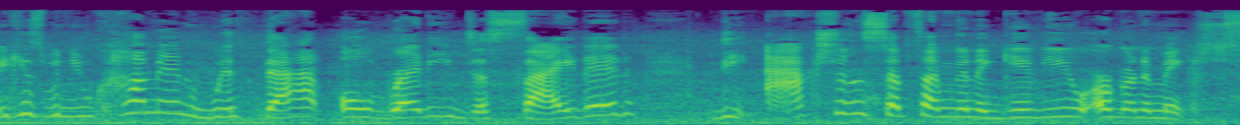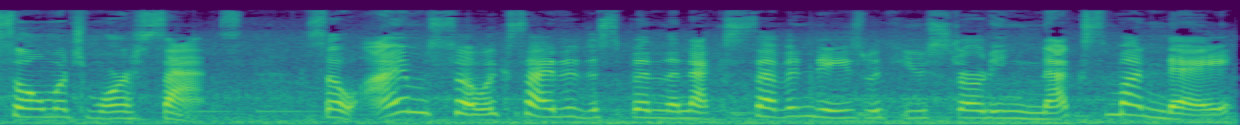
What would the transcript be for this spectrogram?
because when you come in with that already decided, the action steps I'm going to give you are going to make so much more sense. So I'm so excited to spend the next seven days with you starting next Monday.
